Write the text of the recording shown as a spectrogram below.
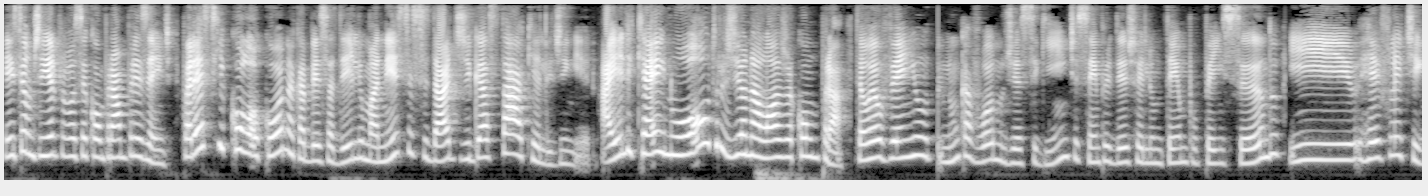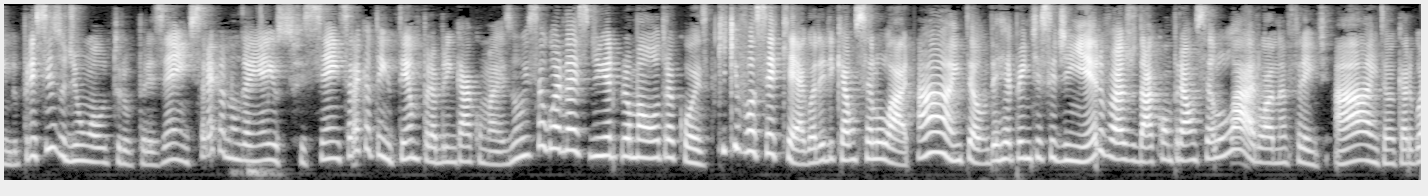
"Esse é um dinheiro para você comprar um presente". Parece que colocou na cabeça dele uma necessidade de gastar aquele dinheiro. Aí ele quer ir no outro dia na loja comprar. Então eu venho, nunca vou no dia seguinte, sempre deixo ele um tempo pensando e refletindo. Preciso de um outro presente? Será que eu não ganhei o suficiente? Será que eu tenho tempo para brincar com mais um? E se eu guardar esse dinheiro para uma outra coisa? O que, que você quer? Agora ele quer um celular. Ah, então, de repente esse dinheiro vai ajudar a comprar um celular lá na frente. Ah, então eu quero guardar.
